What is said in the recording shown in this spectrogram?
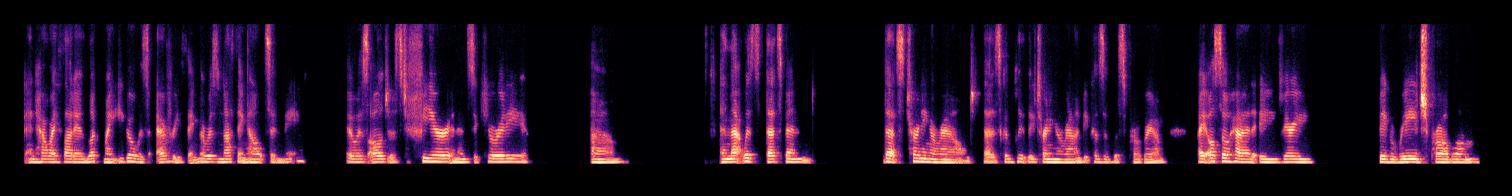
and how i thought i looked. My ego was everything. There was nothing else in me. It was all just fear and insecurity um, and that was that's been that's turning around. That is completely turning around because of this program. I also had a very big rage problem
